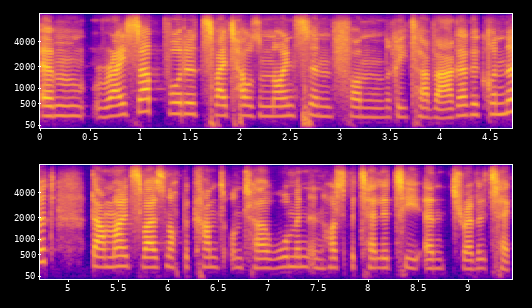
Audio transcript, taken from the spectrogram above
Ähm, Rise Up wurde 2019 von Rita Wager gegründet. Damals war es noch bekannt unter Women in Hospitality and Travel Tech.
